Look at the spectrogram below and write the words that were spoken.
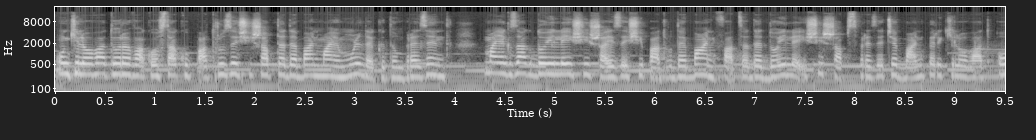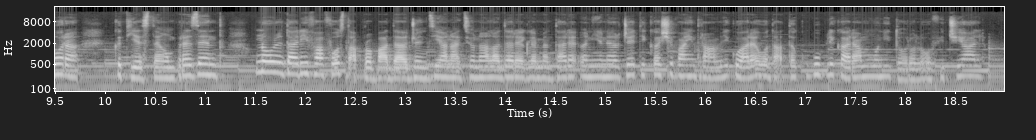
Un kilowattoră va costa cu 47 de bani mai mult decât în prezent, mai exact 2 lei și 64 de bani față de 2 lei și 17 bani per kilowatt-oră, cât este în prezent. Noul tarif a fost aprobat de Agenția Națională de Reglementare în Energetică și va intra în vigoare odată cu publicarea monitorului oficial.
